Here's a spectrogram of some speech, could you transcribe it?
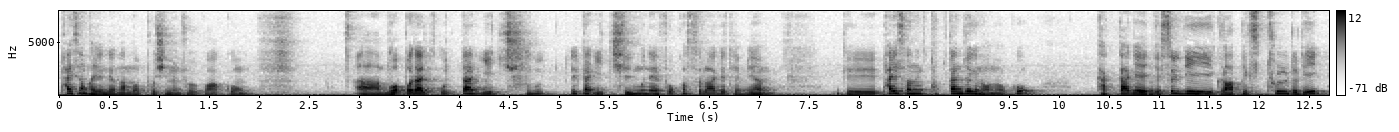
파이썬 관련된 거 한번 보시면 좋을 것 같고 아, 무엇보다 일단 이 주, 일단 이 질문에 포커스를 하게 되면 그 파이썬은 독단적인 언어고 각각의 이제 3D graphics 툴들이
